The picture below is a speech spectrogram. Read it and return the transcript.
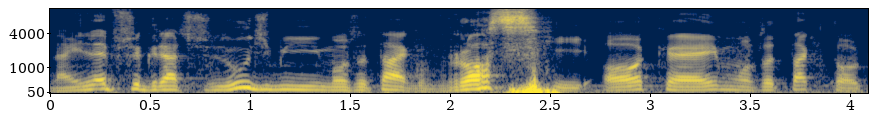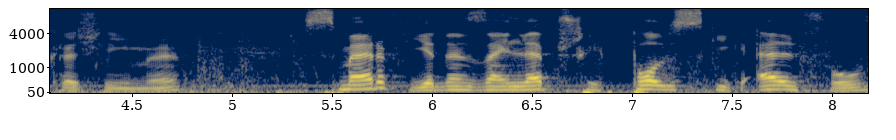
Najlepszy gracz ludźmi, może tak, w Rosji. Okej, może tak to określimy. Smurf, jeden z najlepszych polskich elfów.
